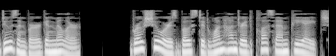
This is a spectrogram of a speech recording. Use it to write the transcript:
Duesenberg and Miller. Brochures boasted 100 plus mph.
